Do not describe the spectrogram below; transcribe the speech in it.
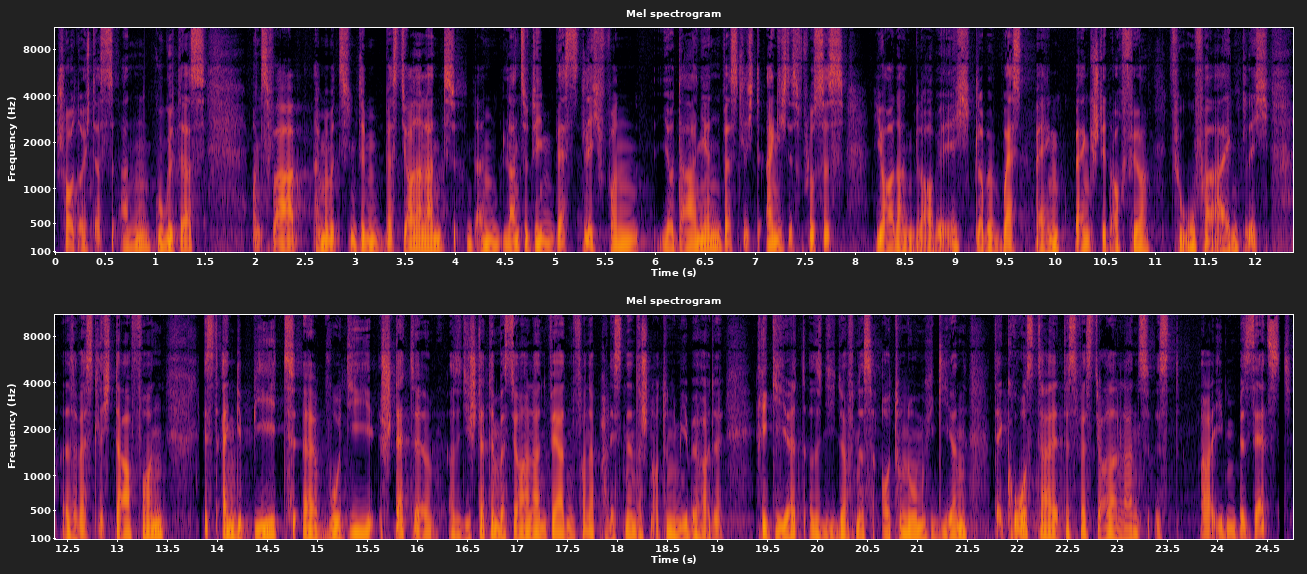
Schaut euch das an, googelt das. Und zwar haben wir mit dem Westjordanland, einem Land zu dem westlich von Jordanien, westlich eigentlich des Flusses Jordan, glaube ich. Ich glaube Westbank, Bank steht auch für, für Ufer eigentlich, also westlich davon, ist ein Gebiet, äh, wo die Städte, also die Städte im Westjordanland werden von der palästinensischen Autonomiebehörde regiert, also die dürfen das autonom regieren. Der Großteil des Westjordanlands ist aber eben besetzt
